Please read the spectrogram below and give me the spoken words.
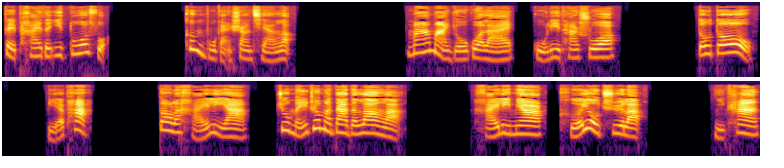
被拍得一哆嗦，更不敢上前了。妈妈游过来鼓励他说：“兜兜，别怕。”到了海里呀，就没这么大的浪了。海里面可有趣了，你看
